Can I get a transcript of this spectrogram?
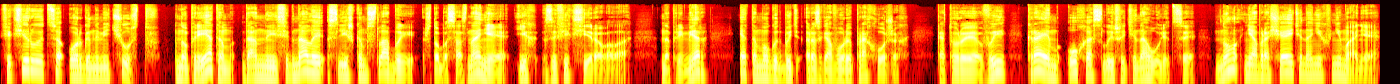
фиксируются органами чувств, но при этом данные сигналы слишком слабы, чтобы сознание их зафиксировало. Например, это могут быть разговоры прохожих, которые вы краем уха слышите на улице, но не обращаете на них внимания,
